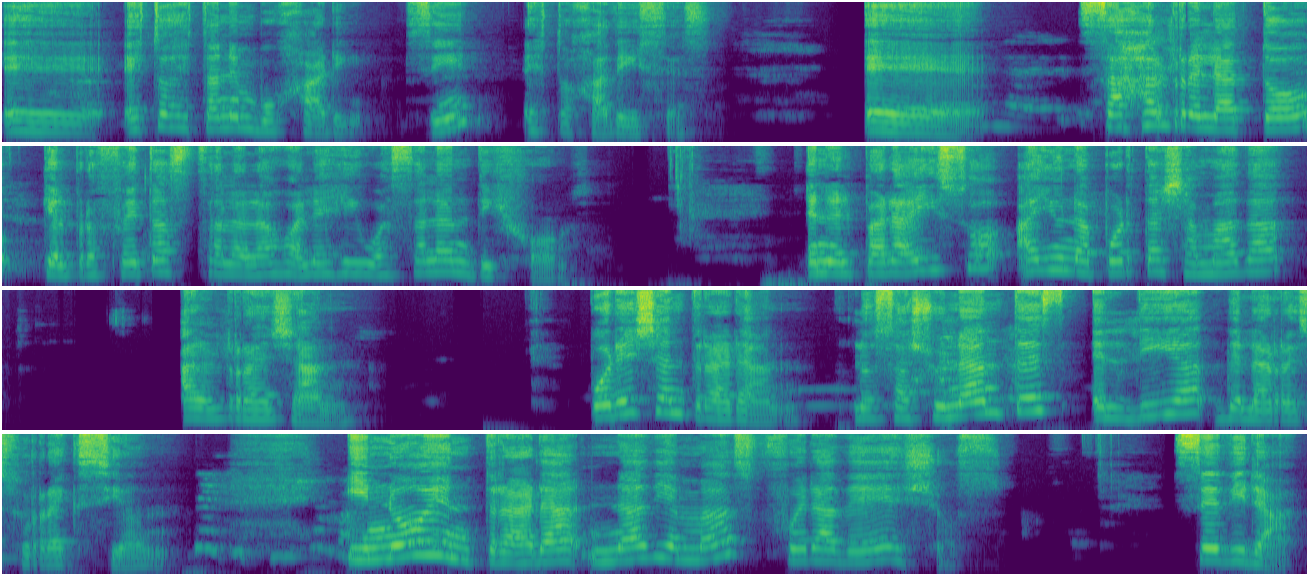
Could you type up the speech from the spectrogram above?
eh, estos están en Bukhari, ¿sí? Estos hadices. Eh, Sahal relató que el profeta sallallahu alaihi wasallam dijo, en el paraíso hay una puerta llamada Al-Rayyan. Por ella entrarán los ayunantes el día de la resurrección, y no entrará nadie más fuera de ellos. Se dirá,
